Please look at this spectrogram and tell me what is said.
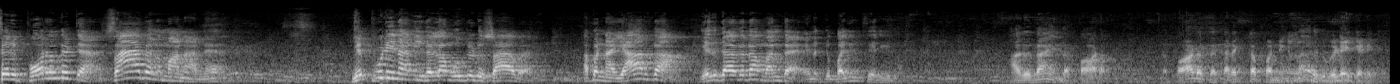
சரி பிறந்துட்டேன். சாகணுமா நான்? எப்படி நான் இதெல்லாம் விட்டுட்டு சாவேன்? அப்போ நான் யார் தான் எதுக்காக தான் வந்தேன்? எனக்கு பதில் தெரியணும் அதுதான் இந்த பாடம். இந்த பாடத்தை கரெக்டாக பண்ணிங்கன்னா அதுக்கு விடை கிடைக்கும்.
